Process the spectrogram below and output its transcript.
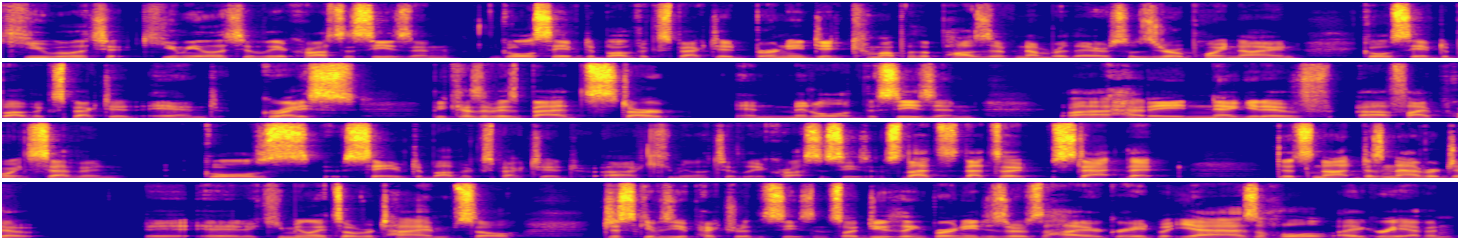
cumulative, cumulatively across the season, goal saved above expected. Bernier did come up with a positive number there, so 0.9 goal saved above expected, and Greiss, because of his bad start and middle of the season, uh, had a negative uh, 5.7 goals saved above expected uh, cumulatively across the season. So that's that's a stat that that's not doesn't average out. It, it, accumulates over time, so just gives you a picture of the season. So I do think Bernie deserves a higher grade, but yeah, as a whole, I agree, Evan.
